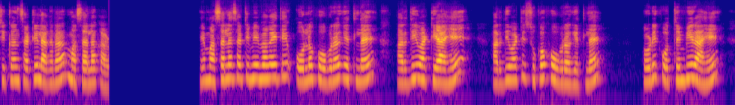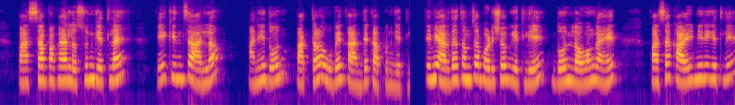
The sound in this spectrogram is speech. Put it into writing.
चिकनसाठी लागणारा मसाला काढू. हे मसाल्यासाठी मी बघा इथे ओलं खोबरं घेतलं आहे अर्धी वाटी आहे अर्धी वाटी सुकं खोबरं घेतलं आहे थोडी कोथिंबीर आहे पाच सहा पाकळ्या लसूण घेतला आहे एक इंच आलं आणि दोन पातळ उभे कांदे कापून घेतले. ते मी अर्धा चमचा बडीशोप घेतली आहे दोन लवंग आहेत पाच सहा काळी मिरी घेतली आहे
